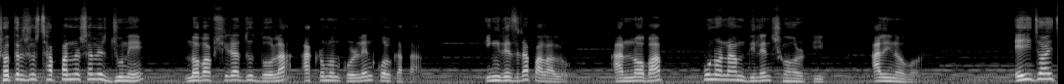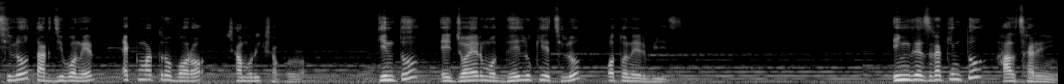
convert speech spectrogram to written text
সতেরোশো ছাপ্পান্ন সালের জুনে নবাব সিরাজউদ্দৌলা আক্রমণ করলেন কলকাতা। ইংরেজরা পালালো আর নবাব পুনঃ নাম দিলেন শহরটির আলীনগর। এই জয় ছিল তার জীবনের একমাত্র বড় সামরিক সাফল্য। কিন্তু এই জয়ের মধ্যেই লুকিয়েছিল পতনের বীজ। ইংরেজরা কিন্তু হাল ছাড়েনি।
